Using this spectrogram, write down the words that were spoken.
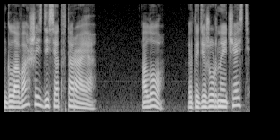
Глава 62. Алло, это дежурная часть?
